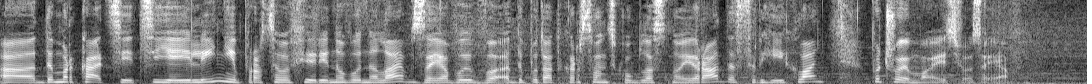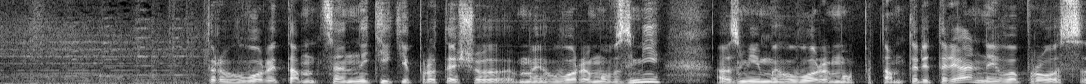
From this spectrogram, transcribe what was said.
е, демаркації цієї лінії. Про це в ефірі новини Лайв заявив депутат Херсонської обласної ради Сергій Хлань. Почуємо цю заяву. Переговори там це не тільки про те, що ми говоримо в ЗМІ, а в ЗМІ ми говоримо про там територіальний вопрос, е,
